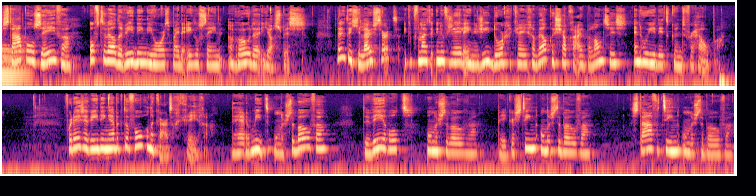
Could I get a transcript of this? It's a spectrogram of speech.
Stapel 7, oftewel de reading die hoort bij de edelsteen rode jaspis. Leuk dat je luistert. Ik heb vanuit de universele energie doorgekregen welke chakra uit balans is en hoe je dit kunt verhelpen. Voor deze reading heb ik de volgende kaarten gekregen: de heremiet ondersteboven, de wereld ondersteboven, bekers 10 ondersteboven, staven 10 ondersteboven,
